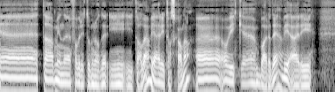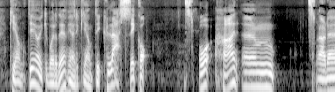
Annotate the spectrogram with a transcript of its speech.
et av mine favorittområder i Italia. Vi er i Toskana, og vi ikke bare det. Vi er i Chianti, og ikke bare det. Vi er i Chianti Classico. Og her um, er det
